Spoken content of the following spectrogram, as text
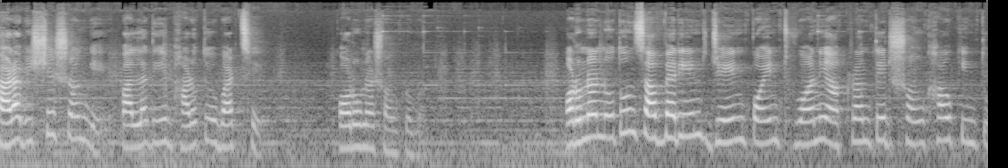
সারা বিশ্বের সঙ্গে পাল্লা দিয়ে ভারতেও বাড়ছে করোনা সংক্রমণ। করোনার নতুন সাব ভ্যারিয়েন্ট জেন পয়েন্ট ওয়ানে আক্রান্তের সংখ্যাও কিন্তু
